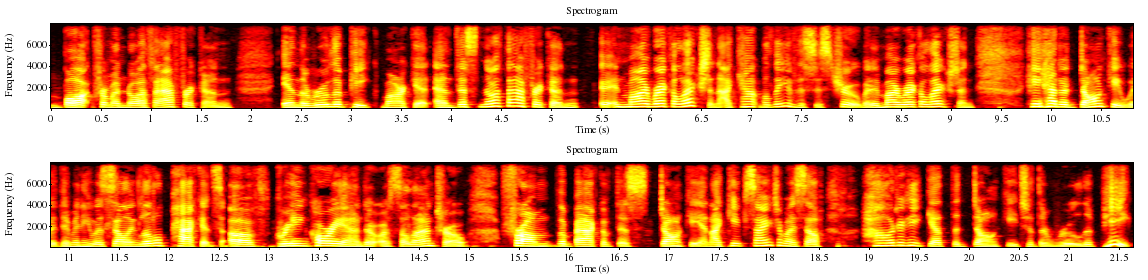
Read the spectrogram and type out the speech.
bought from a North African in the Rue Lepic market. And this North African in my recollection, I can't believe this is true, but in my recollection, he had a donkey with him and he was selling little packets of green coriander or cilantro from the back of this donkey. And I keep saying to myself, how did he get the donkey to the Rue Lepic,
